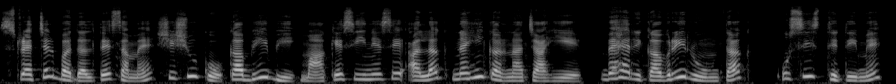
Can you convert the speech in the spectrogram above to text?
स्ट्रेचर बदलते समय शिशु को कभी भी माँ के सीने से अलग नहीं करना चाहिए। वह रिकवरी रूम तक उसी स्थिति में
